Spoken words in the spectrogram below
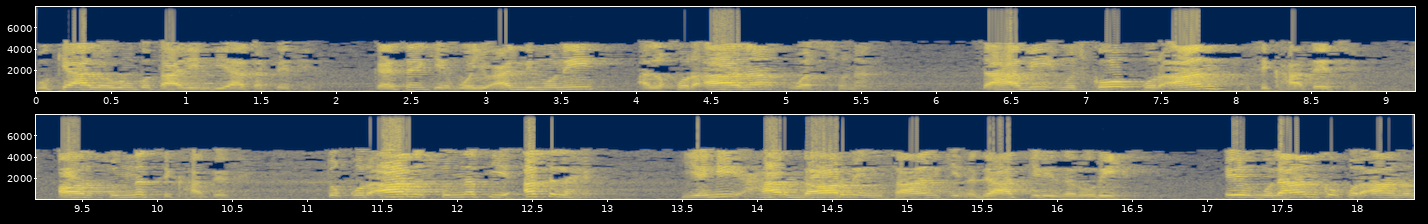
وہ کیا لوگوں کو تعلیم دیا کرتے تھے؟ کہتے ہیں کہ وہ المنی القرآن و سنن صحابی مجھ کو قرآن سکھاتے تھے اور سنت سکھاتے تھے۔ تو قرآن سنت یہ اصل ہے۔ یہی ہر دور میں انسان کی نجات کے لیے ضروری ہے۔ ایک غلام کو قرآن اور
